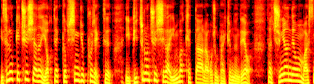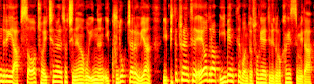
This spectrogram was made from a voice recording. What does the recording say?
이 새롭게 출시하는 역대급 신규 프로젝트, 이 비트론 출시가 임박했다라고 좀 밝혔는데요. 자, 중요한 내용 말씀드리기 앞서 저희 채널에서 진행하고 있는 이 구독자를 위한 이 비트 트렌드 에어드랍 이벤트 먼저 소개해 드리도록 하겠습니다.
